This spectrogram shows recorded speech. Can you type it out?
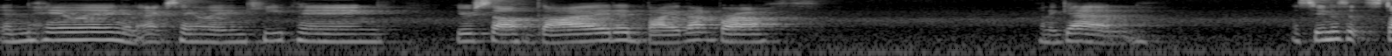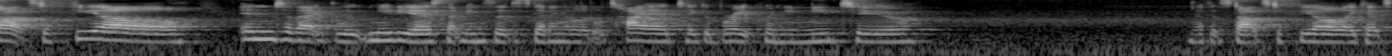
Inhaling and exhaling, keeping yourself guided by that breath. And again, as soon as it starts to feel into that glute medius, that means that it's getting a little tired. Take a break when you need to. If it starts to feel like it's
